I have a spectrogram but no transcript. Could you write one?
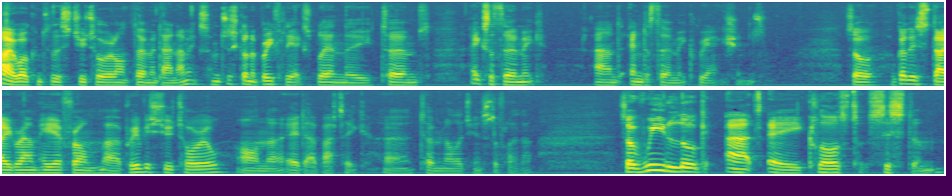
Hi, welcome to this tutorial on thermodynamics. I'm just going to briefly explain the terms exothermic and endothermic reactions. So I've got this diagram here from a previous tutorial on uh, adiabatic uh, terminology and stuff like that. So if we look at a closed system,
